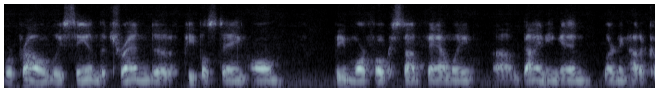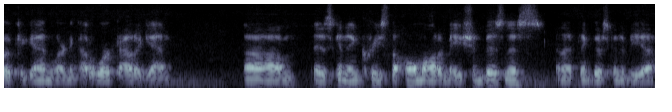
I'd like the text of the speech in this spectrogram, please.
we're probably seeing the trend of people staying home, being more focused on family, um, dining in, learning how to cook again, learning how to work out again. Um, is going to increase the home automation business, and I think there's going to be a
